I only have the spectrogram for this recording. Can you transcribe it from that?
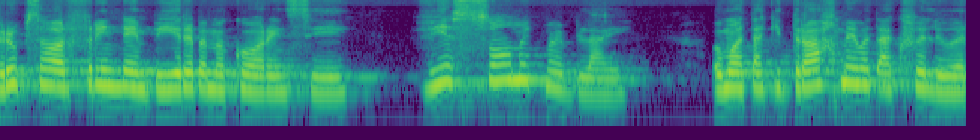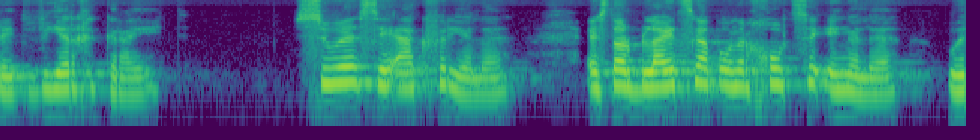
roep sy haar vriende en bure bymekaar en sê: "Wees saam met my bly, omdat ek die dragme wat ek verloor het weer gekry het." So sê ek vir julle, is daar blydskap onder God se engele oor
